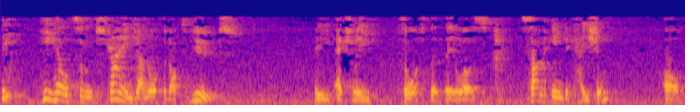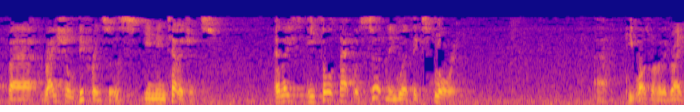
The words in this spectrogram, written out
He, he held some strange, unorthodox views. He actually thought that there was some indication of uh, racial differences in intelligence at least he thought that was certainly worth exploring. Uh, he was one of the great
